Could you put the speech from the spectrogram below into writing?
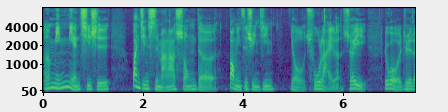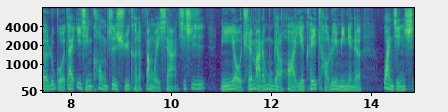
而明年其实万金石马拉松的报名资讯已经有出来了，所以。如果我觉得，如果在疫情控制许可的范围下，其实你有全马的目标的话，也可以考虑明年的万金石。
